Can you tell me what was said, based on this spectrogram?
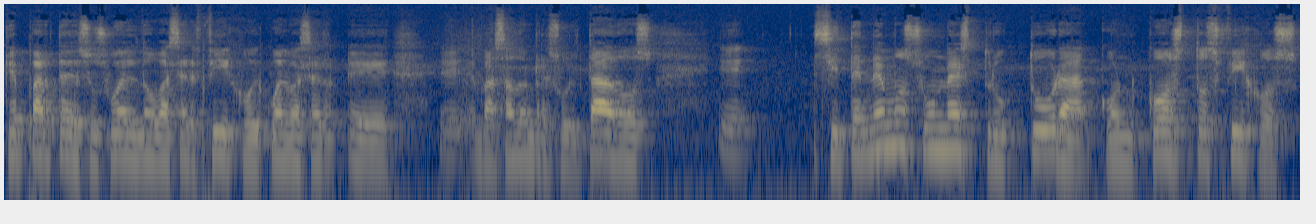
qué parte de su sueldo va a ser fijo y cuál va a ser eh, eh, basado en resultados. Eh, si tenemos una estructura con costos fijos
